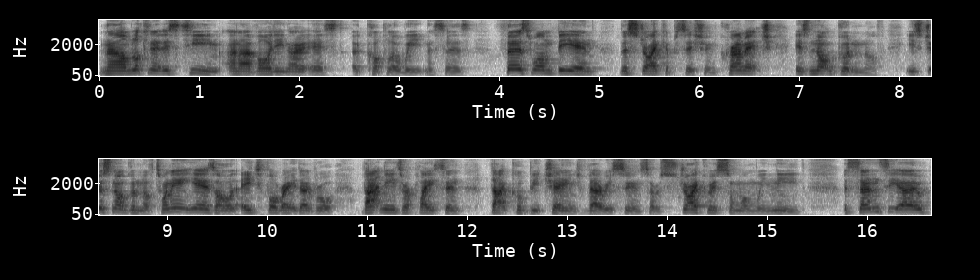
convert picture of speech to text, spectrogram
Now, I'm looking at this team, and I've already noticed a couple of weaknesses. First one being the striker position. Kramich is not good enough. He's just not good enough. 28 years old, 84 rated overall. That needs replacing. That could be changed very soon. So a striker is someone we need. Asensio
